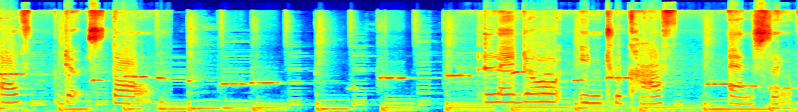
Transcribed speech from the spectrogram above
Off the stove. Ladle into cup and serve.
